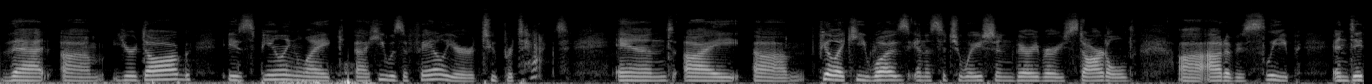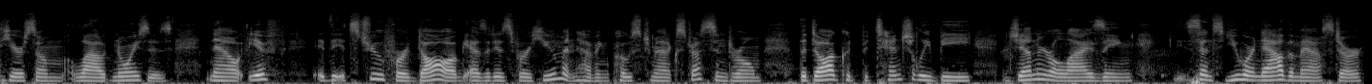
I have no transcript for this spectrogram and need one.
that um, your dog is feeling like uh, he was a failure to protect. And I um, feel like he was in a situation very, very startled uh, out of his sleep and did hear some loud noises. Now, if it's true for a dog as it is for a human having post traumatic stress syndrome, the dog could potentially be generalizing, since you are now the master,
